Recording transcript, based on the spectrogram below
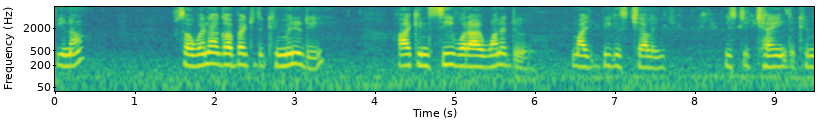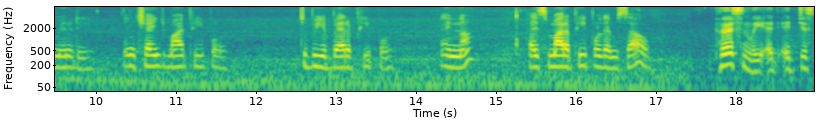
You know? So when I go back to the community, I can see what I want to do. My biggest challenge is to change the community and change my people to be a better people. You know, a smarter people themselves. Personally, it, it just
